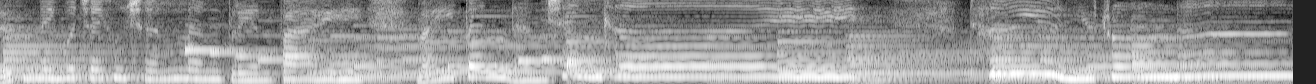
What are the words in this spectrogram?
ลึกในหัวใจของฉันนั้นเปลี่ยนไป ไม่เป็นดังเช่นเคย เธอยืนอยู่ตรงนั้น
